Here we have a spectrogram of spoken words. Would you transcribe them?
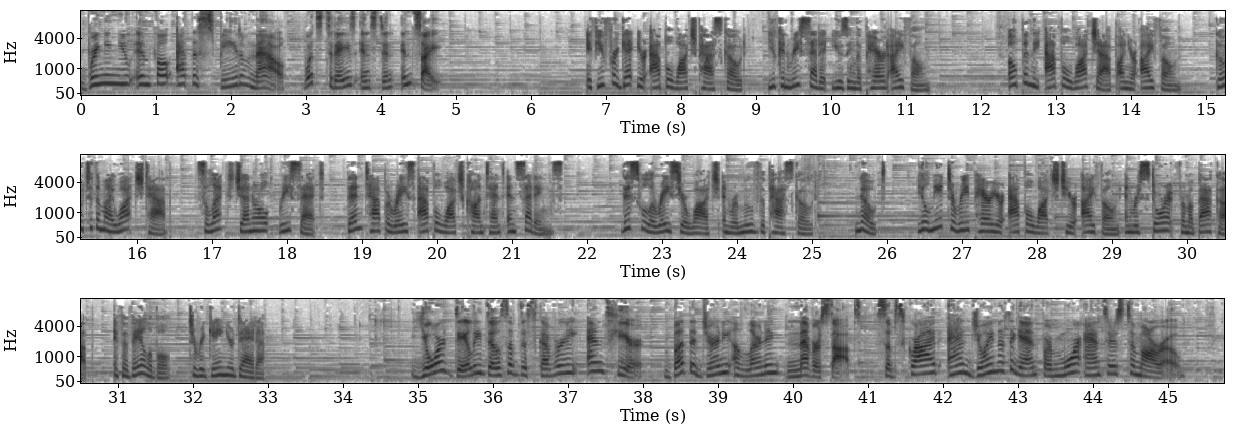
bringing you info at the speed of now. What's today's instant insight? If you forget your Apple Watch passcode, you can reset it using the paired iPhone. Open the Apple Watch app on your iPhone. Go to the My Watch tab, select General Reset, then tap Erase Apple Watch content and settings. This will erase your watch and remove the passcode. Note, you'll need to repair your Apple Watch to your iPhone and restore it from a backup, if available, to regain your data. Your daily dose of discovery ends here, but the journey of learning never stops. Subscribe and join us again for more answers tomorrow.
